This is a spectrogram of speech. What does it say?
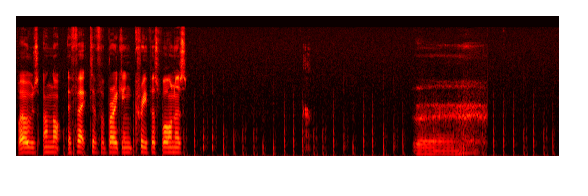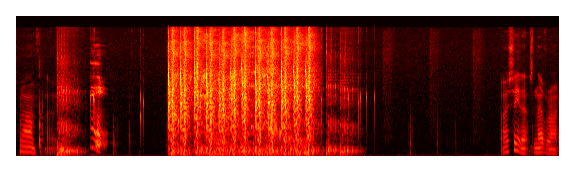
Bows are not effective for breaking creeper spawners. Come on. There. Oh, I see, that's Netherrack.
